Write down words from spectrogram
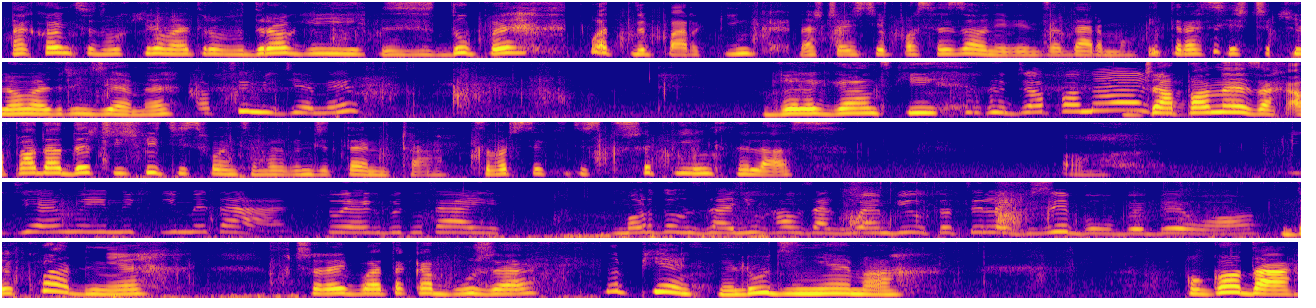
Na końcu 2 km drogi z dupy płatny parking. Na szczęście po sezonie, więc za darmo. I teraz jeszcze kilometr idziemy A w czym idziemy? w eleganckich Japanese! Japanezach, a pada deszcz i świeci słońce, może będzie tęcza. Zobaczcie, jaki to jest przepiękny las. Idziemy i myślimy tak. Tu jakby tutaj mordą zaniuchał, zagłębił, to tyle grzybów by było. Dokładnie. Wczoraj była taka burza. No pięknie, ludzi nie ma. Pogoda.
